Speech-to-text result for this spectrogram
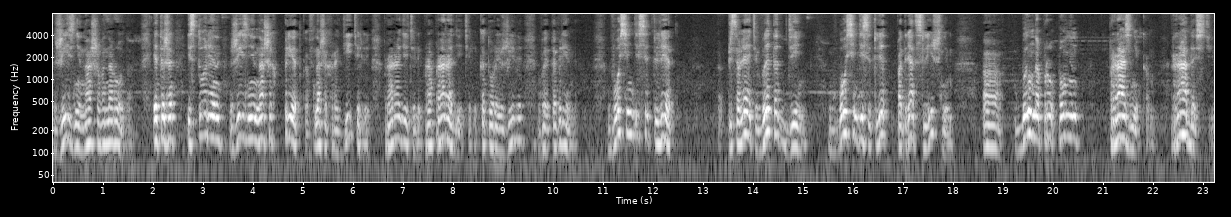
жизни нашего народа. Это же история жизни наших предков, наших родителей, прародителей, прапрародителей, которые жили в это время. 80 лет, представляете, в этот день, 80 лет подряд с лишним, а, был наполнен праздником, радостью,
